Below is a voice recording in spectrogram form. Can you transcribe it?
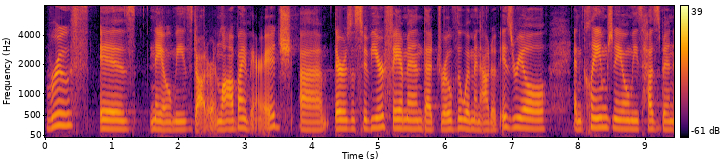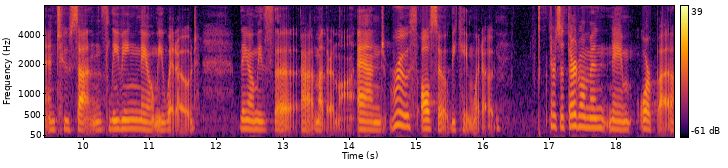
Ruth is Naomi's daughter in law by marriage. Uh, there was a severe famine that drove the women out of Israel and claimed Naomi's husband and two sons, leaving Naomi widowed. Naomi's the uh, mother in law. And Ruth also became widowed. There's a third woman named Orpah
